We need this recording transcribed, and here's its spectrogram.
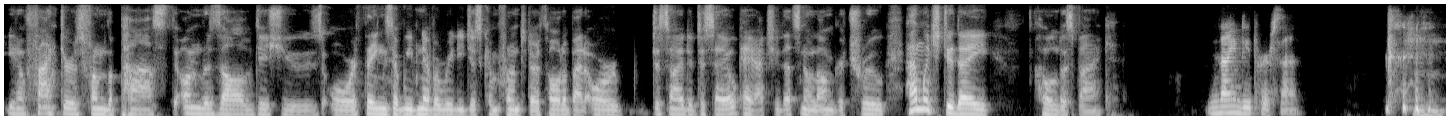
you know factors from the past unresolved issues or things that we've never really just confronted or thought about or decided to say okay actually that's no longer true how much do they hold us back 90%. Mhm.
